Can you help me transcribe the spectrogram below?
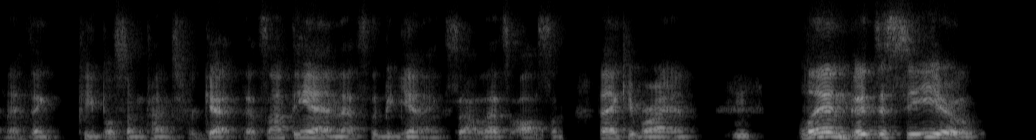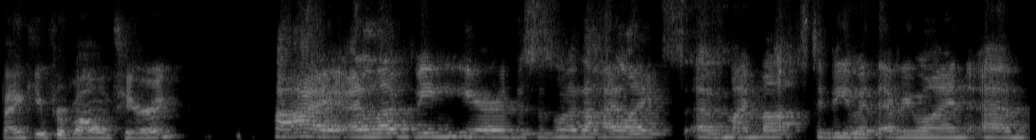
And I think people sometimes forget that's not the end, that's the beginning. So that's awesome. Thank you, Brian. Mm. Lynn, good to see you. Thank you for volunteering. Hi, I love being here. This is one of the highlights of my month to be with everyone. Um,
